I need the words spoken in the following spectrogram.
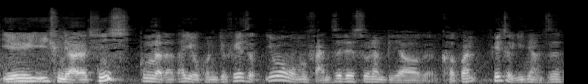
因为一群鸟要迁徙，碰到它，它有可能就飞走。因为我们繁殖的数量比较可观，飞走一两只。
